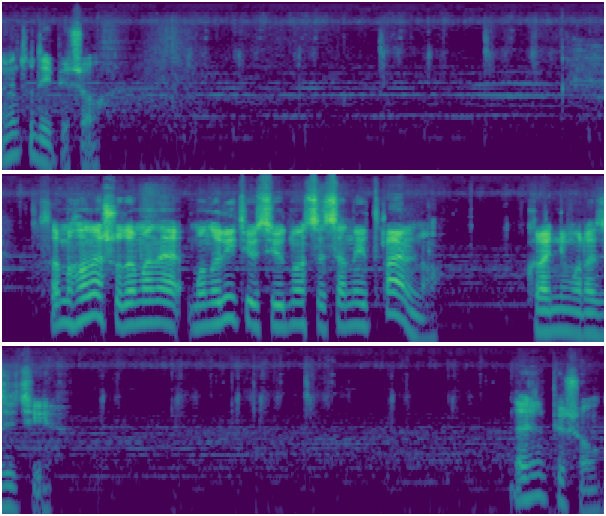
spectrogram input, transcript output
Він туди пішов. Саме головне, що до мене монолітівці відносяться нейтрально. В крайньому разі ті. Де ж він пішов?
